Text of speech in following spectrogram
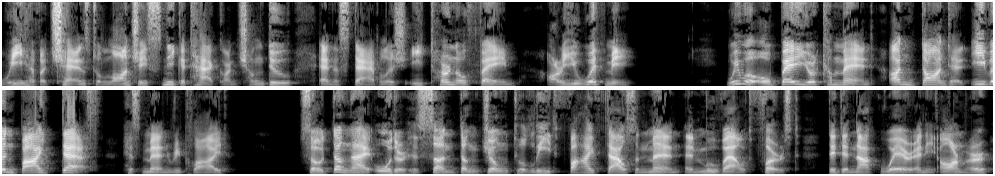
we have a chance to launch a sneak attack on Chengdu and establish eternal fame. Are you with me? We will obey your command, undaunted even by death, his men replied. So Deng Ai ordered his son Deng Zhong to lead 5,000 men and move out first. They did not wear any armor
